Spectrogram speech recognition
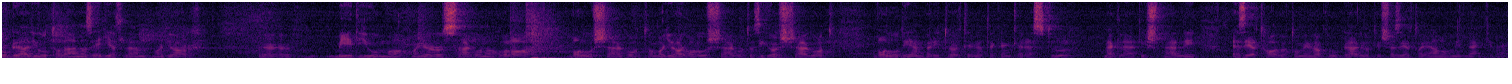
Klubrádió talán az egyetlen magyar médium ma Magyarországon, ahol a valóságot, a magyar valóságot, az igazságot valódi emberi történeteken keresztül meg lehet ismerni. Ezért hallgatom én a Klubrádiót, és ezért ajánlom mindenkinek.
